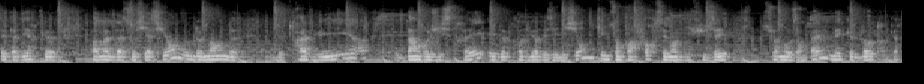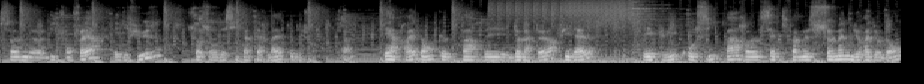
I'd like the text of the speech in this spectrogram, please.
c'est-à-dire que pas mal d'associations nous demandent de traduire, d'enregistrer et de produire des émissions qui ne sont pas forcément diffusées sur nos antennes, mais que d'autres personnes euh, nous font faire et diffusent, soit sur des sites internet ou des choses comme ça. Et après, donc, par des donateurs fidèles et puis aussi par euh, cette fameuse semaine du radiodon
